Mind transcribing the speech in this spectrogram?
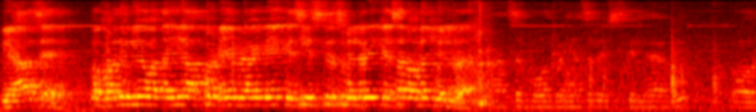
बिहार से तो फरदीन ये बताइए आपको डे बाय डे कैसी स्किल्स मिल रही है कैसा नॉलेज मिल रहा है हाँ, सर बहुत बढ़िया सर स्किल है अभी और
